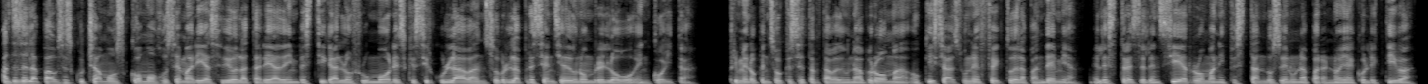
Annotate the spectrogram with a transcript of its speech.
Antes de la pausa escuchamos cómo José María se dio la tarea de investigar los rumores que circulaban sobre la presencia de un hombre lobo en Coita. Primero pensó que se trataba de una broma o quizás un efecto de la pandemia, el estrés del encierro manifestándose en una paranoia colectiva.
